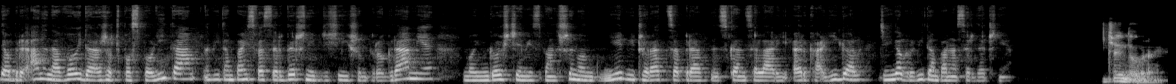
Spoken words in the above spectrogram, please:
dobry, Anna Wojda, Rzeczpospolita. Witam Państwa serdecznie w dzisiejszym programie. Moim gościem jest Pan Szymon Guniewicz, radca prawny z kancelarii RK Legal. Dzień dobry, witam Pana serdecznie. Dzień dobry.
